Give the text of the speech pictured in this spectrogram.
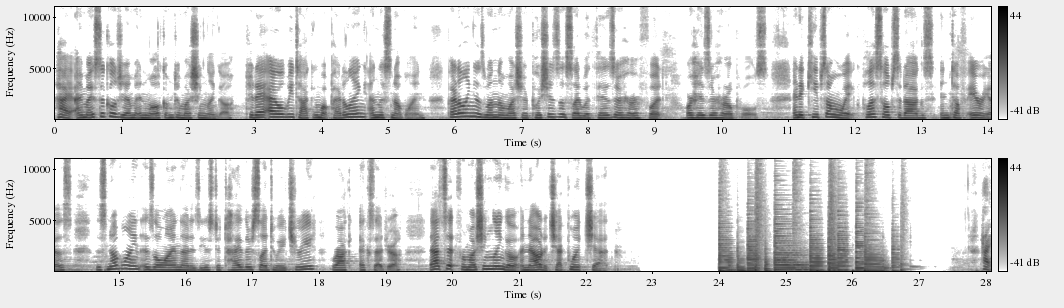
Hi, I'm Icicle Jim, and welcome to Mushing Lingo. Today I will be talking about pedaling and the snub line. Pedaling is when the musher pushes the sled with his or her foot or his or her poles, and it keeps them awake, plus helps the dogs in tough areas. The snub line is a line that is used to tie their sled to a tree, rock, etc. That's it for Mushing Lingo, and now to Checkpoint Chat. Hi,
